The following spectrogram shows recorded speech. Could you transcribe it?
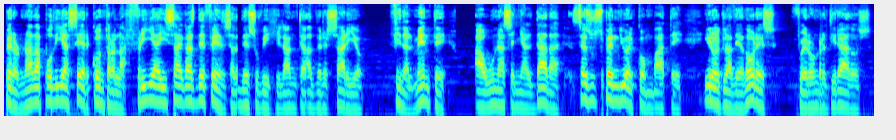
pero nada podía hacer contra la fría y sagaz defensa de su vigilante adversario. Finalmente, a una señal dada, se suspendió el combate y los gladiadores fueron retirados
